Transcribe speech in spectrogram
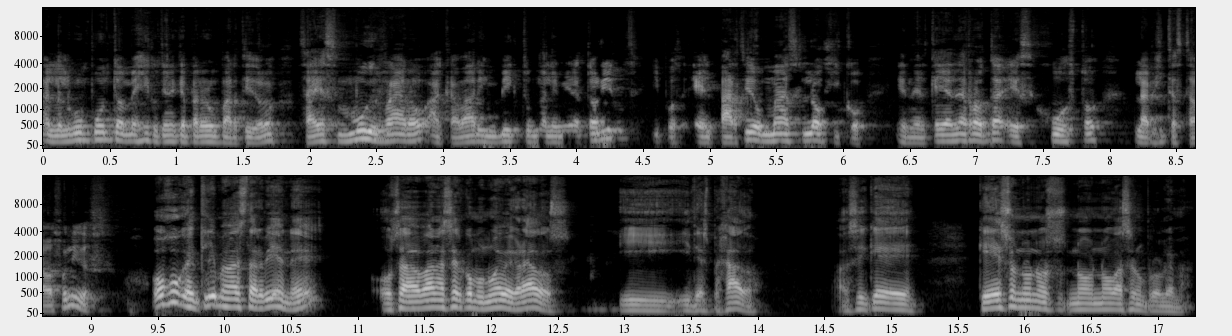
en algún punto México tiene que parar un partido, ¿no? O sea, es muy raro acabar invicto en una eliminatoria y pues el partido más lógico en el que haya derrota es justo la visita a Estados Unidos. Ojo que el clima va a estar bien, ¿eh? O sea, van a ser como 9 grados y despejado. Así que que eso no, nos, no, va a ser un problema,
